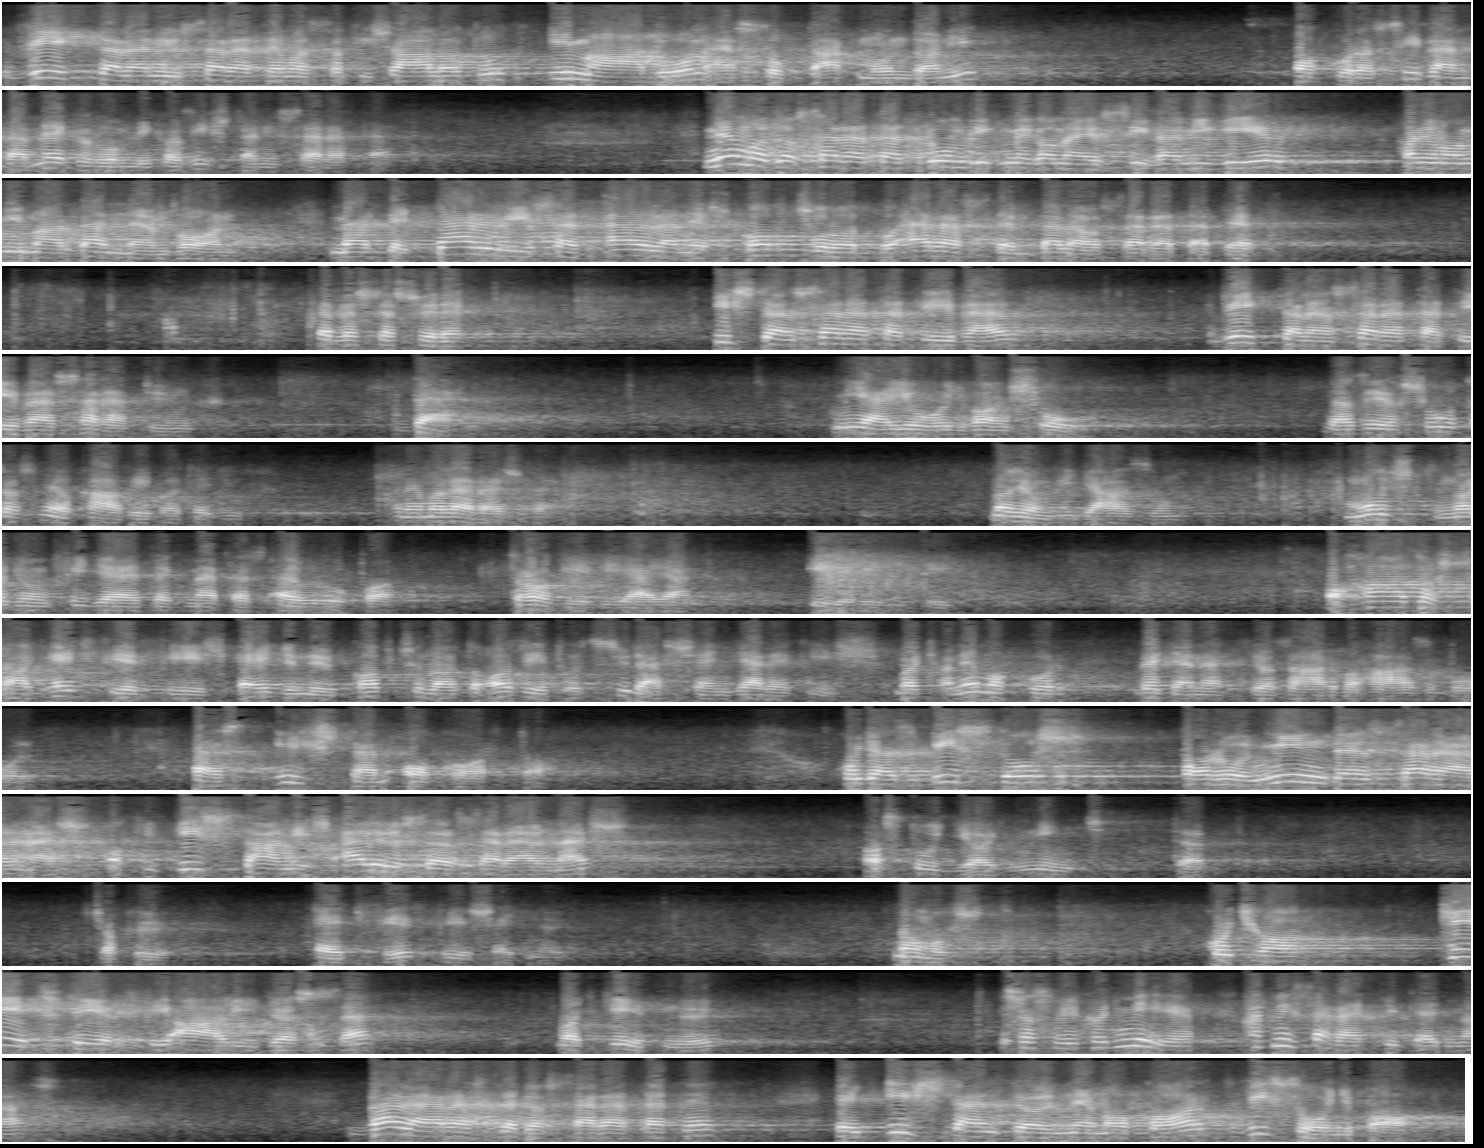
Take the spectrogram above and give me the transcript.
végtelenül szeretem azt a kis állatot, imádom, ezt szokták mondani, akkor a szívemben megromlik az isteni szeretet. Nem az a szeretet romlik meg, amely szívem ígér, hanem ami már bennem van. Mert egy természet ellenes kapcsolatba eresztem bele a szeretetet. Kedves testvérek, Isten szeretetével, végtelen szeretetével szeretünk. De milyen jó, hogy van só. De azért a sót azt ne a kávéba tegyük, hanem a levesbe. Nagyon vigyázzunk. Most nagyon figyeltek, mert ez Európa tragédiáját érinti. A házasság egy férfi és egy nő kapcsolata azért, hogy szülessen gyerek is. Vagy ha nem, akkor vegyenek ki az házból. Ezt Isten akarta. Hogy ez biztos, arról minden szerelmes, aki tisztán és először szerelmes, az tudja, hogy nincs több. Csak ő. Egy férfi és egy nő. Na most, hogyha két férfi áll így össze, vagy két nő, és azt mondjuk, hogy miért? Hát mi szeretjük egymást. Beleereszted a szeretetet egy Istentől nem akart viszonyba.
